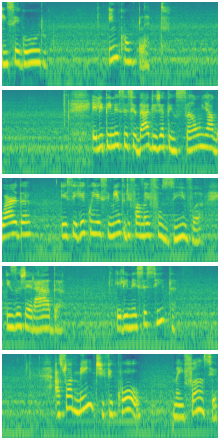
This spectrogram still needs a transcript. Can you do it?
inseguro, incompleto. Ele tem necessidade de atenção e aguarda esse reconhecimento de forma efusiva, exagerada. Ele necessita. A sua mente ficou na infância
